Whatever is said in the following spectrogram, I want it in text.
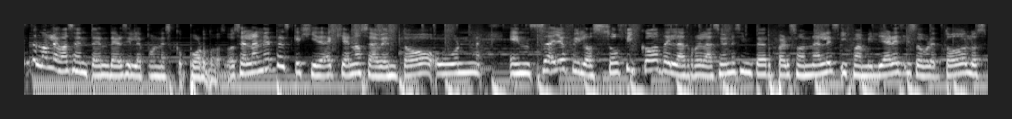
este no le vas a entender si le pones por dos. O sea, la neta es que Hideaki nos aventó un ensayo filosófico de las relaciones interpersonales y familiares y sobre todo los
